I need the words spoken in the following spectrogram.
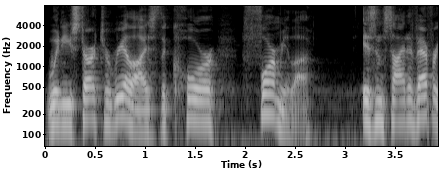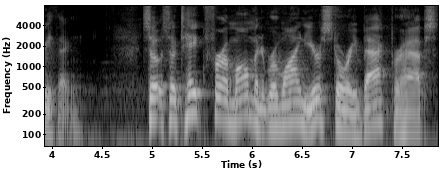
When you start to realize the core formula is inside of everything. So, so take for a moment, rewind your story back, perhaps,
